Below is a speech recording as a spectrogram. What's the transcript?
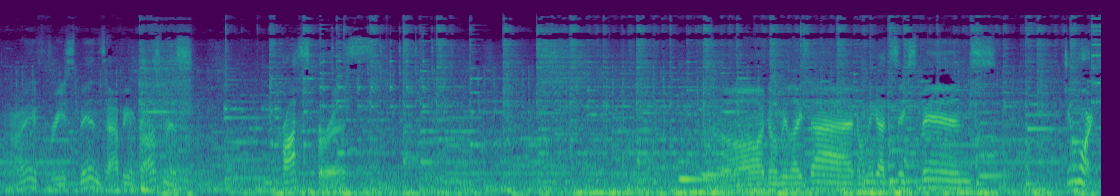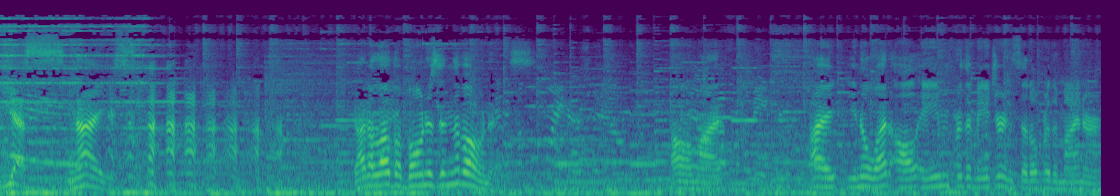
All right, free spins. Happy and prosperous. Prosperous. Oh, don't be like that. Only got six spins. Two more. Yes. Nice. Gotta love a bonus in the bonus. Oh my. I, you know what? I'll aim for the major and settle for the minor.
